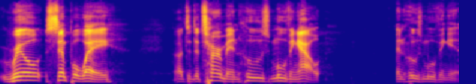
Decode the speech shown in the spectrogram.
real simple way uh, to determine who's moving out and who's moving in.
